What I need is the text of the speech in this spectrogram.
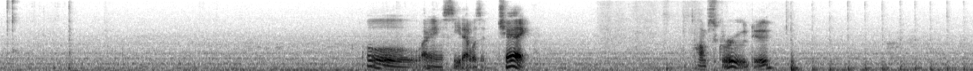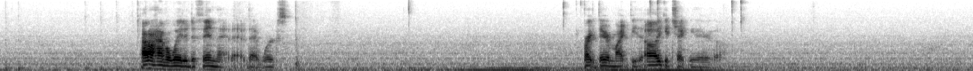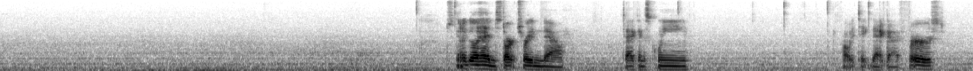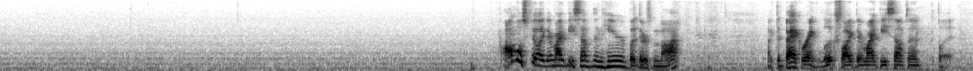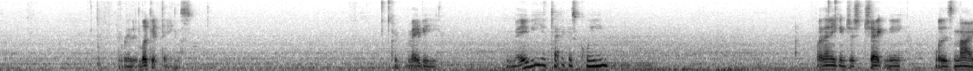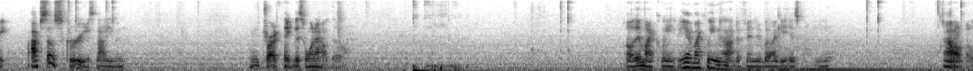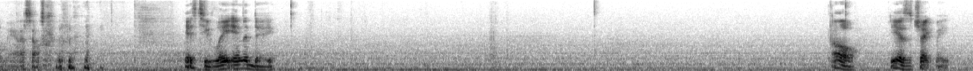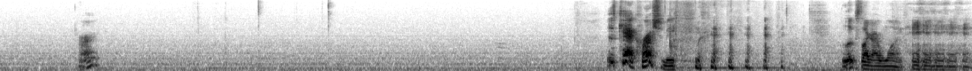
Oh, I didn't even see that was a check. I'm screwed, dude. I don't have a way to defend that. That, that works. Right there might be the... Oh, he could check me there, though. Just going to go ahead and start trading down. Attacking his queen. Probably take that guy first. Almost feel like there might be something here, but there's not. Like the back rank looks like there might be something, but really look at things. Could maybe maybe attack his queen. But then he can just check me with his knight. I'm so screwed, it's not even... Let me try to think this one out, though. Oh, then my queen. Yeah, my queen is not defended, but I get his queen. I don't know, man. That sounds good. it's too late in the day. Oh, he has a checkmate. Right? This cat crushed me. Looks like I won. I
